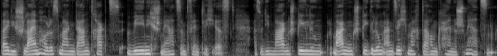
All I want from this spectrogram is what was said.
weil die Schleimhaut des Magen-Darm-Trakts wenig schmerzempfindlich ist. Also die Magenspiegelung, Magenspiegelung an sich macht darum keine Schmerzen.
